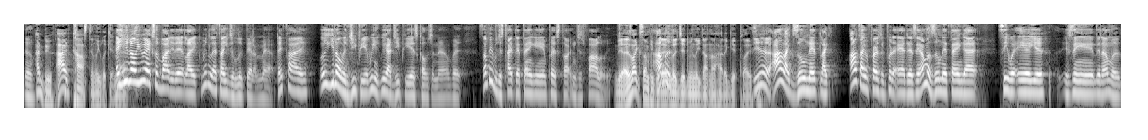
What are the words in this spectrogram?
Yeah. I do. I constantly look at maps. And you know, you ask somebody that, like, when the last time you just looked at a map? They probably, well, you know, in GPS, we we got GPS coaching now, but some people just type that thing in, press start, and just follow it. yeah, it's like some people I'm that a- legitimately don't know how to get places. Yeah, I like zoom that. Like, I'm the type of person to put an address in. I'm gonna zoom that thing out, see what area it's in, then I'm gonna,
